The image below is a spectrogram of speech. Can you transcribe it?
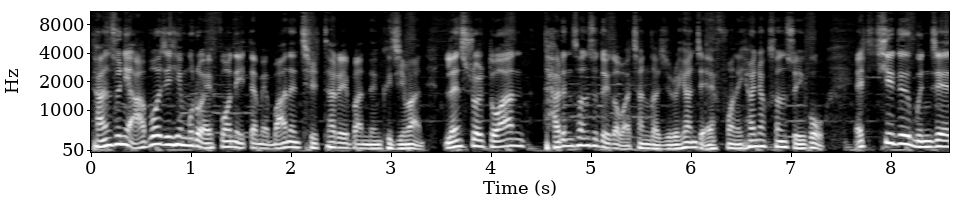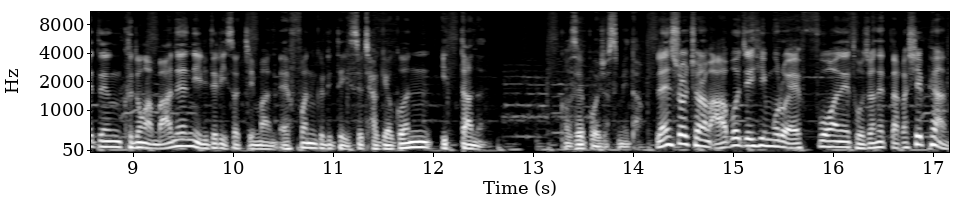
단순히 아버지 힘으로 F1에 있다며 많은 질타를 받는 그지만 랜스트롤 또한 다른 선수들과 마찬가지로 현재 F1의 현역 선수이고 에티튜드 문제 등 그동안 많은 일들이 있었지만 F1 그리드에 있을 자격은 있다는 것을 보여줬습니다. 랜스트롤처럼 아버지의 힘으로 F1에 도전했다가 실패한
